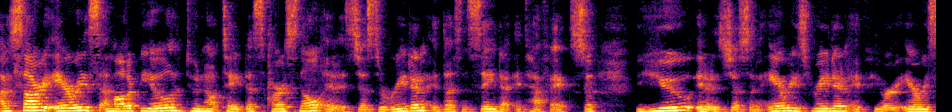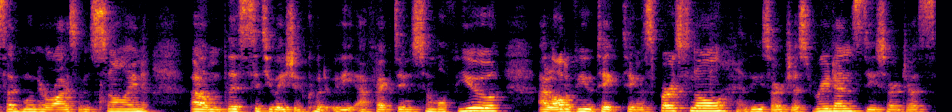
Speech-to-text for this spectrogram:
I'm sorry, Aries, a lot of you do not take this personal. It is just a reading. It doesn't say that it affects you. It is just an Aries reading. If you're Aries, Sun, Moon, Horizon sign, um, this situation could be affecting some of you. A lot of you take things personal. And these are just readings. These are just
